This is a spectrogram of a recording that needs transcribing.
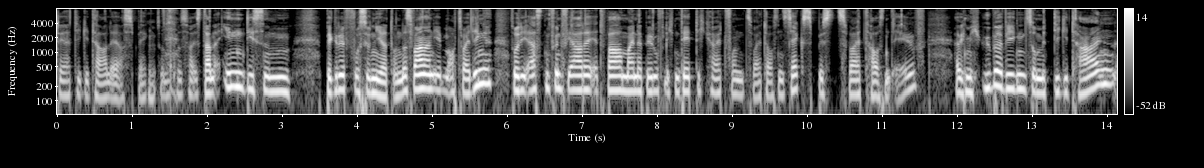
der digitale Aspekt. Mhm. Und das heißt dann in diesem Begriff fusioniert. Und das waren dann eben auch zwei Dinge. So die ersten fünf Jahre etwa meiner beruflichen Tätigkeit von 2006 bis 2011 habe ich mich überwiegend so mit digitalen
